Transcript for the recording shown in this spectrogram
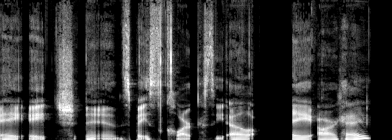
A H in space Clark C L A R K.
